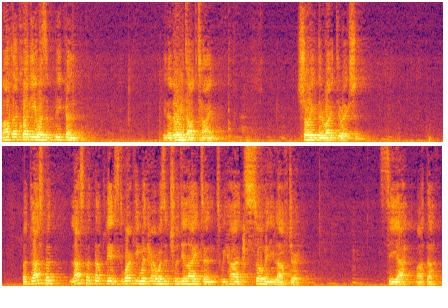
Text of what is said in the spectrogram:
Martha Coigney was a beacon in a very dark time, showing the right direction. But last but last but not least, working with her was a true delight, and we had so many laughter. See ya, Martha.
